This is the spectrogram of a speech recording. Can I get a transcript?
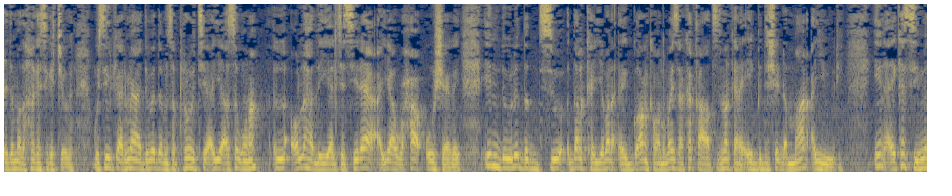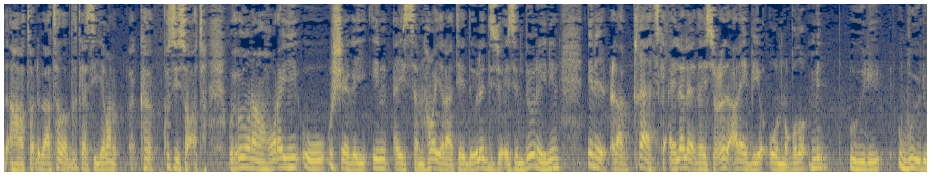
ciidamada halkaasi ka jooga. Wasiirka arrimaha dibadda masaproti ayaa isaguna la hadlayay aljazeera ayaa waxa uu sheegay in dowladda dalka yaman ay go'aanka madmaysa ka qaadatay markaana ay bedeshay dhammaan ayuu yidhi in ay ka sii mid ahaato dhibaatada dadkaasi yaman ku sii socota. Wuxuuna horay uu u sheegay in aysan haba yaraatee dowladiisu aysan dooneynin inay cilaaqaadka ay la leedahay sacuudi carabiya uu noqdo mid buu yidhi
